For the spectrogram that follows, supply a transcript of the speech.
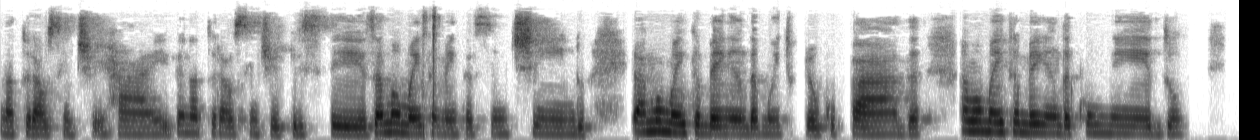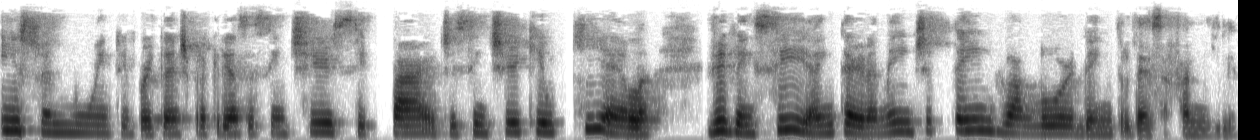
natural sentir raiva, é natural sentir tristeza. A mamãe também está sentindo, a mamãe também anda muito preocupada, a mamãe também anda com medo. Isso é muito importante para a criança sentir-se parte, sentir que o que ela vivencia internamente tem valor dentro dessa família.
